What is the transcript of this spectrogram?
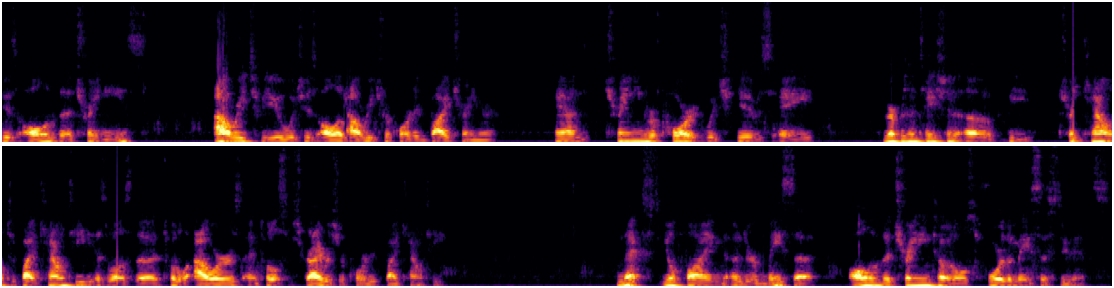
is all of the trainees, outreach view, which is all of the outreach reported by trainer, and training report, which gives a representation of the training count by county, as well as the total hours and total subscribers reported by county. Next, you'll find under MESA all of the training totals for the MESA students.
